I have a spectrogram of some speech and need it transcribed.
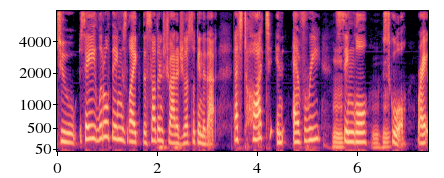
to say little things like the Southern strategy, let's look into that. That's taught in every Mhm. single Mhm. school, right?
